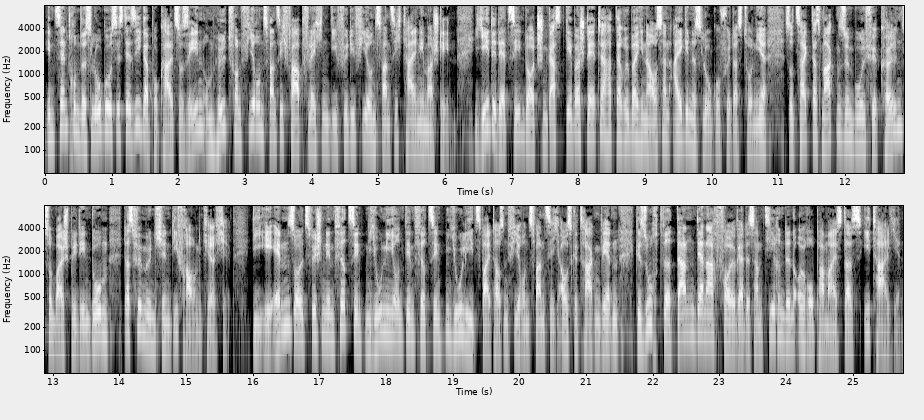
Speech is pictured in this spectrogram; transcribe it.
Im Zentrum des Logos ist der Siegerpokal zu sehen, umhüllt von 24 Farbflächen, die für die 24 Teilnehmer stehen. Jede der zehn deutschen Gastgeberstädte hat darüber hinaus ein eigenes Logo für das Turnier. So zeigt das Markensymbol für Köln zum Beispiel den Dom, das für München die Frauenkirche. Die EM soll zwischen dem 14. Juni und dem 14. Juli 2024 ausgetragen werden. Gesucht wird dann der Nachfolger des amtierenden Europameisters Italien.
